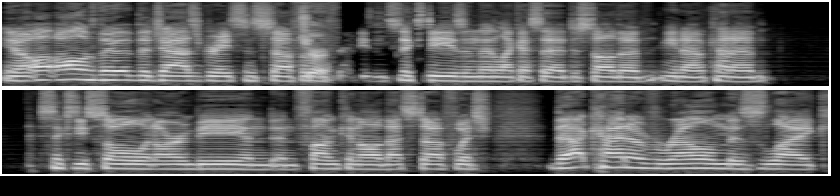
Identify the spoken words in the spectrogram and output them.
you know all, all, of the the jazz greats and stuff sure. of the 50s and 60s and then like i said just all the you know kind of 60s soul and r&b and and funk and all that stuff which that kind of realm is like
